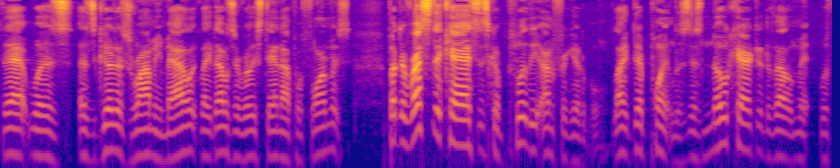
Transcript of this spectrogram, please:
that was as good as Rami Malek. Like that was a really standout performance. But the rest of the cast is completely unforgettable. Like they're pointless. There's no character development with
